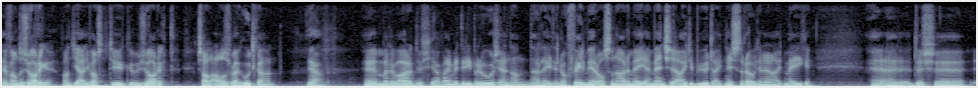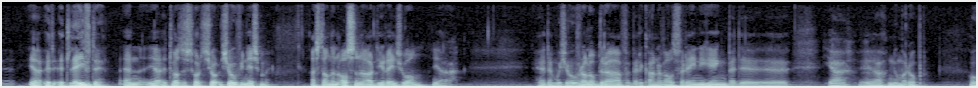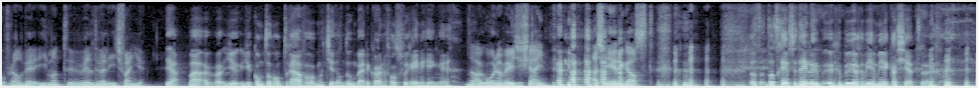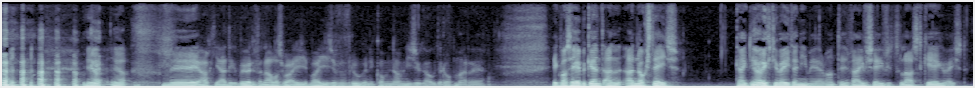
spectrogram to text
En van de zorgen. Want ja, die was natuurlijk bezorgd. Zal alles wel goed gaan. Ja. He, maar er waren dus, ja, wij met drie broers. En dan, dan reden nog veel meer Ossenaren mee. En mensen uit de buurt, uit Nisterode en uit Megen. Uh, dus uh, ja, het, het, leefde. En ja, het was een soort chauvinisme. Als dan een Ossenaar die race won, ja, dan moest je overal opdraven. Bij de carnavalsvereniging, bij de, uh, ja, ja, noem maar op. Overal weer, iemand wilde wel iets van je. Ja, maar eh, je, je komt dan opdraven. Wat moet je dan doen bij de carnavalsvereniging? Eh? Nou, gewoon aanwezig zijn. als eregast. dat, dat geeft het hele gebeuren weer meer cachet. Eh. Ja, ja. Nee, ach ja, er gebeurde van alles waar je, waar je ze van vroeg. En ik kom nou niet zo gauw erop, maar... ik was heel bekend aan, aan nog steeds. Kijk, de jeugd die weet dat niet meer, want het is 75 de laatste keer geweest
